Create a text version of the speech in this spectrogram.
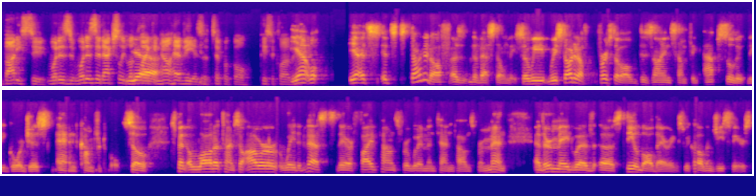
bodysuit. What is it? What does it actually look yeah. like, and how heavy is a typical piece of clothing? Yeah, well, yeah, it's it started off as the vest only. So we we started off first of all designed something absolutely gorgeous and comfortable. So spent a lot of time. So our weighted vests they are five pounds for women, ten pounds for men, and they're made with uh, steel ball bearings. We call them G spheres,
